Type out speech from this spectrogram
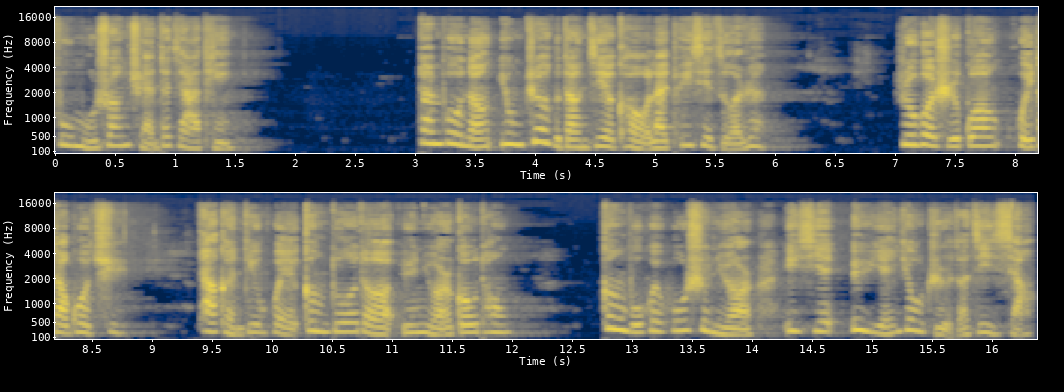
父母双全的家庭。但不能用这个当借口来推卸责任。如果时光回到过去，他肯定会更多的与女儿沟通，更不会忽视女儿一些欲言又止的迹象。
